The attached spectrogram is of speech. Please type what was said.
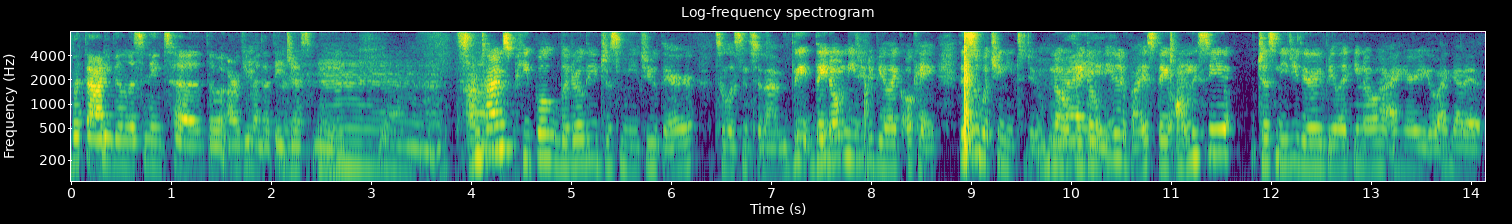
without even listening to the argument that they just made. Mm. Sometimes Um, people literally just need you there to listen to them. They, they don't need you to be like, okay, this is what you need to do. No, they don't need advice. They honestly just need you there to be like, you know what, I hear you, I get it,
